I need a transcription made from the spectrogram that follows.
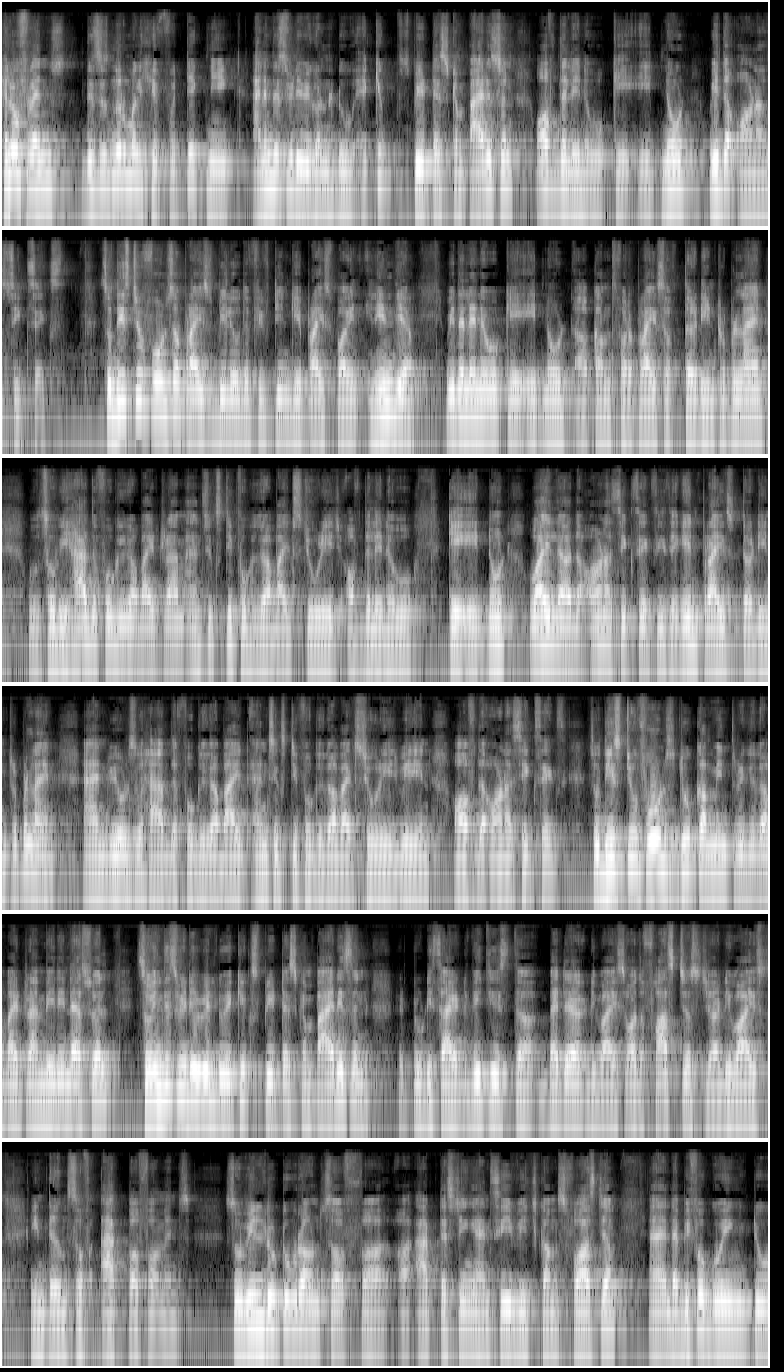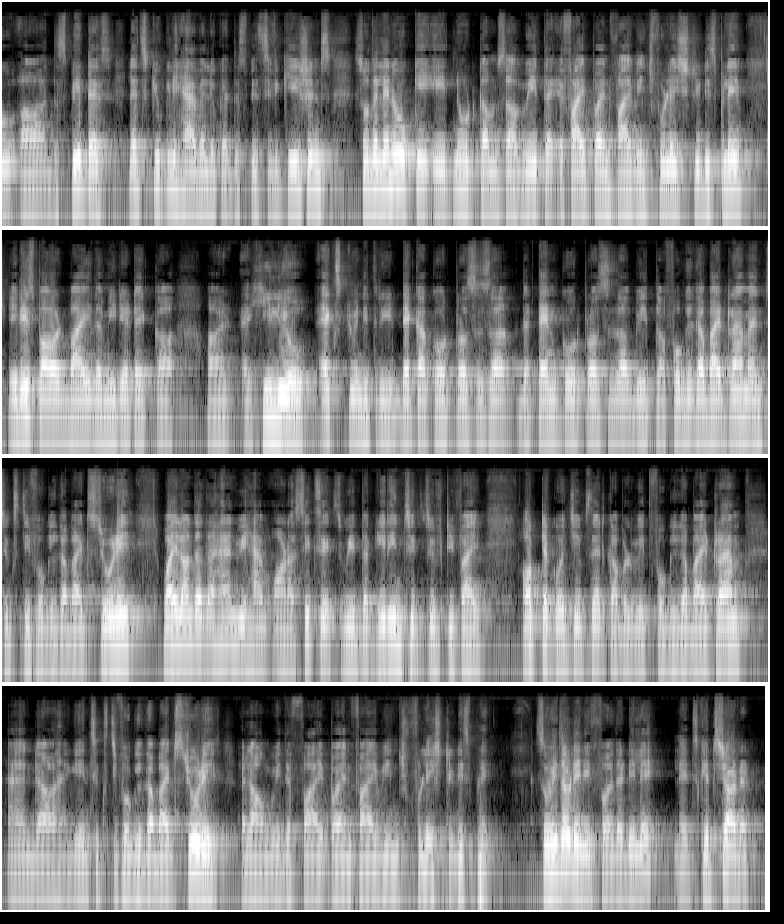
Hello friends, this is Nirmal here for Techniqued and in this video we're going to do a quick speed test comparison of the Lenovo K8 Note with the Honor 6X. So these two phones are priced below the 15k price point in India with the Lenovo K8 Note uh, comes for a price of 13999 so we have the 4GB RAM and 64GB storage of the Lenovo K8 Note while uh, the Honor 6X is again priced 13999 and we also have the 4GB and 64GB storage variant of the Honor 6X. So these two phones do come in 3GB RAM variant as well. So in this video we'll do a quick speed test comparison to decide which is the better device or the fastest uh, device in terms of app performance. So we'll do two rounds of uh, uh, app testing and see which comes faster. And uh, before going to uh, the speed test, let's quickly have a look at the specifications. So the Lenovo K8 Note comes uh, with a 5.5 inch Full HD display. It is powered by the MediaTek uh, Helio X23 Deca core processor, the 10 core processor with 4GB RAM and 64GB storage. While on the other hand, we have Honor 6X with the Kirin 655 octa-core chipset coupled with 4GB RAM and uh, again 64GB storage along with a 5.5 inch Full HD display. So without any further delay, let's get started.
